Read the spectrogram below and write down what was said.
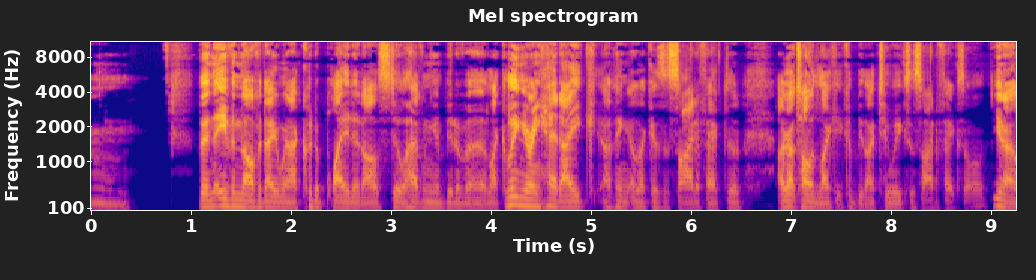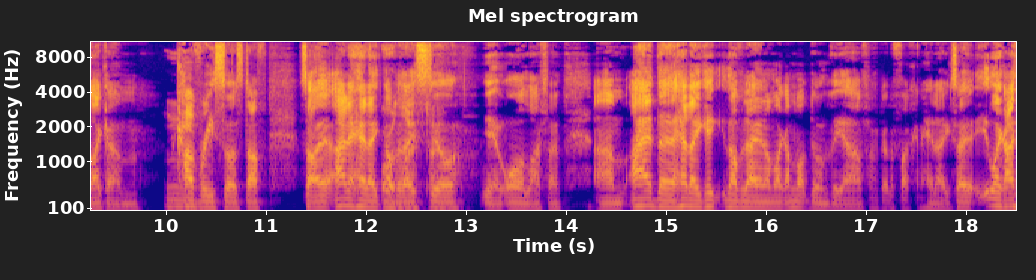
mm, then even the other day when I could have played it, I was still having a bit of a like lingering headache. I think like as a side effect of, I got told like it could be like two weeks of side effects, or you know, like um. Recovery sort of stuff. So I, I had a headache the Or a other day still. Yeah, or a lifetime. Um, I had the headache the other day, and I'm like, I'm not doing VR if I've got a fucking headache. So like, I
